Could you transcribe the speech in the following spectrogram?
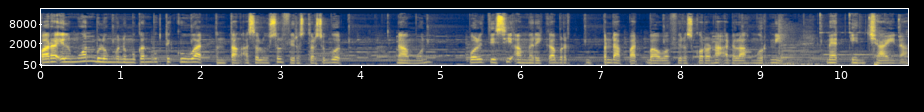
para ilmuwan belum menemukan bukti kuat tentang asal-usul virus tersebut. Namun, politisi Amerika berpendapat bahwa virus corona adalah murni made in China.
